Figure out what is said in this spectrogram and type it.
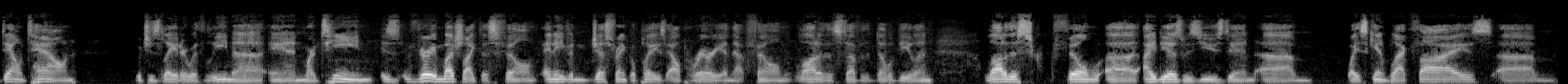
Downtown, which is later with Lena and Martine, is very much like this film, and even Jess Franco plays Al Pereira in that film. A lot of the stuff is double dealing. a lot of this film uh, ideas was used in um, White Skin, Black Thighs, um,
